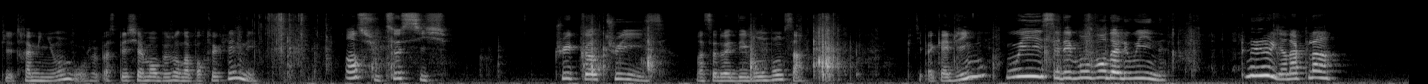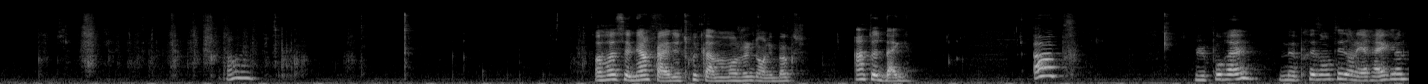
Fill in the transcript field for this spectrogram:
qui est très mignon. Bon, je n'ai pas spécialement besoin d'un porte-clés, mais... Ensuite, ceci. Trick or Trees. Ah, ça doit être des bonbons, ça. Petit packaging. Oui, c'est des bonbons d'Halloween. Il y en a plein. Oh. Oh ça, c'est bien quand y a des trucs à manger dans les box. Un tote bag. Hop Je pourrais me présenter dans les règles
